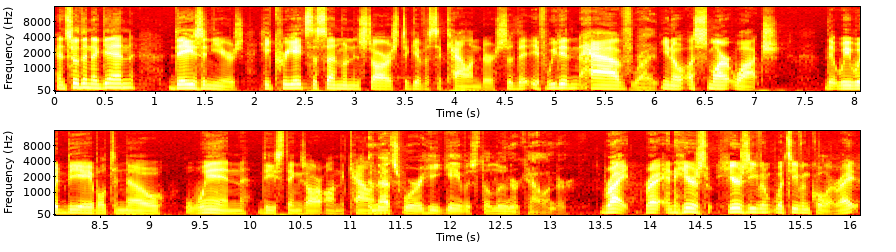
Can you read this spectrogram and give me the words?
And so then again, days and years. He creates the sun, moon, and stars to give us a calendar, so that if we didn't have, right. you know, a smartwatch, that we would be able to know when these things are on the calendar. And that's where he gave us the lunar calendar. Right, right. And here's here's even what's even cooler, right?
